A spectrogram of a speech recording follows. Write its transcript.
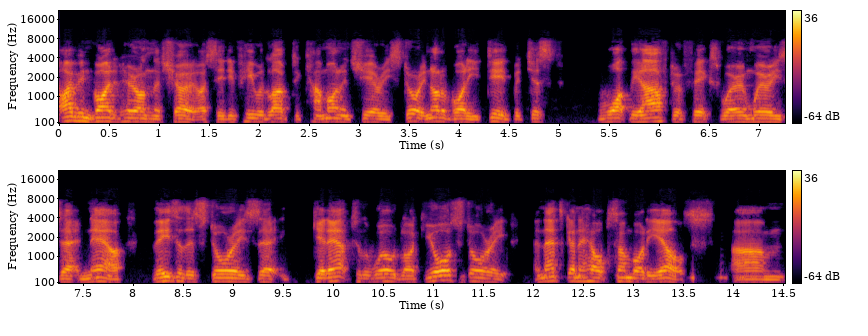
I've invited her on the show. I said if he would love to come on and share his story, not of what he did, but just what the after effects were and where he's at now. These are the stories that get out to the world, like your story, and that's going to help somebody else. Um,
